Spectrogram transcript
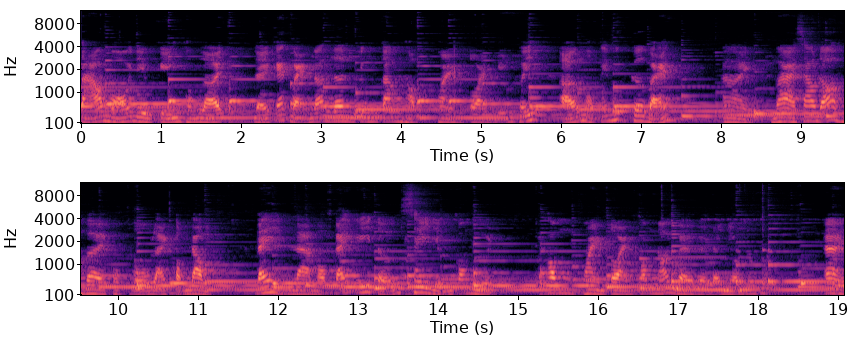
tạo mọi điều kiện thuận lợi để các bạn đó lên trung tâm học hoàn toàn miễn phí ở một cái mức cơ bản à, và sau đó về phục vụ lại cộng đồng. Đây là một cái ý tưởng xây dựng con người. Không hoàn toàn không nói về về lợi nhuận à,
